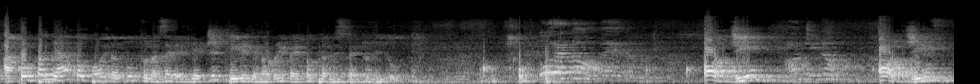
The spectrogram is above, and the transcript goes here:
accompagnato poi da tutta una serie di aggettivi che non ripeto per rispetto di tutti. Ora no, vero? Oggi, Oggi no. oggi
